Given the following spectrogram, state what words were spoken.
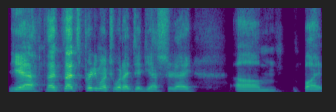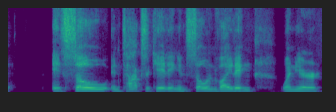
Yeah, that that's pretty much what I did yesterday. Um, but it's so intoxicating and so inviting when you're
